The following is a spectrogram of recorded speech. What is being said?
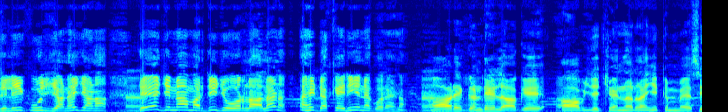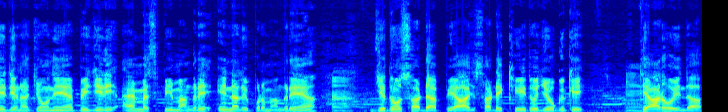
ਦਿੱਲੀ ਕੂਚ ਜਾਣਾ ਹੀ ਜਾਣਾ। ਤੇ ਜਿੰਨਾ ਮਰਜ਼ੀ ਜ਼ੋਰ ਲਾ ਲੈਣ ਅਸੀਂ ਡੱਕੇ ਨਹੀਂ ਇਹਨਾਂ ਕੋ ਰਹਿਣਾ। ਆੜੇ ਗੰਡੇ ਲਾ ਕੇ ਆਪ ਜੀ ਦੇ ਚੈਨਲ ਰਾਹੀਂ ਇੱਕ ਮੈਸੇਜ ਦੇਣਾ ਚਾਹੁੰਦੇ ਆ ਵੀ ਜਿਹੜੀ ਐਮਐਸਪੀ ਮੰਗ ਰਹੇ ਇਹਨਾਂ ਦੇ ਉੱਪਰ ਮੰਗ ਰਹੇ ਆ। ਜਦੋਂ ਸਾਡਾ ਪਿਆਜ਼ ਸਾਡੇ ਖੇਤ ਵਿੱਚ ਉੱਗ ਕੇ ਤਿਆਰ ਹੋ ਜਾਂਦਾ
